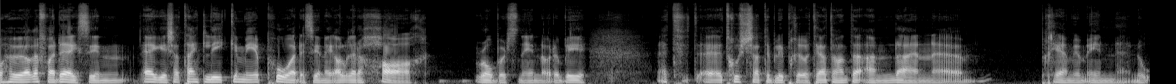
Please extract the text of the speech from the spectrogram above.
å, høre fra deg, siden jeg ikke har tenkt like mye på det, siden jeg allerede har Robertson inne. Og det blir Jeg, jeg tror ikke at det blir prioritert å hente enda en uh, premium inn nå.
